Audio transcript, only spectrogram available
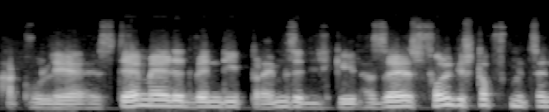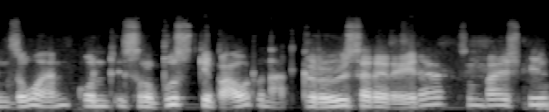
Akku leer ist. Der meldet, wenn die Bremse nicht geht. Also er ist vollgestopft mit Sensoren und ist robust gebaut und hat größere Räder zum Beispiel.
